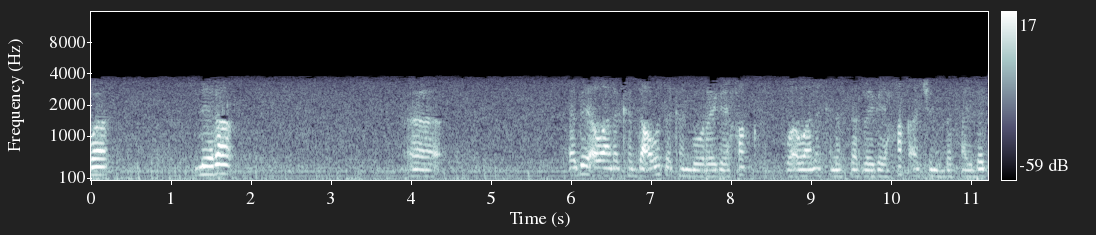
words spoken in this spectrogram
و لێرە ئەبێ ئەوانە کە داوە دەکەن بۆ ڕێگەی حەق و ئەوانە کە لەسەر ڕێگەی حەق ئەچن بە تایبەت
